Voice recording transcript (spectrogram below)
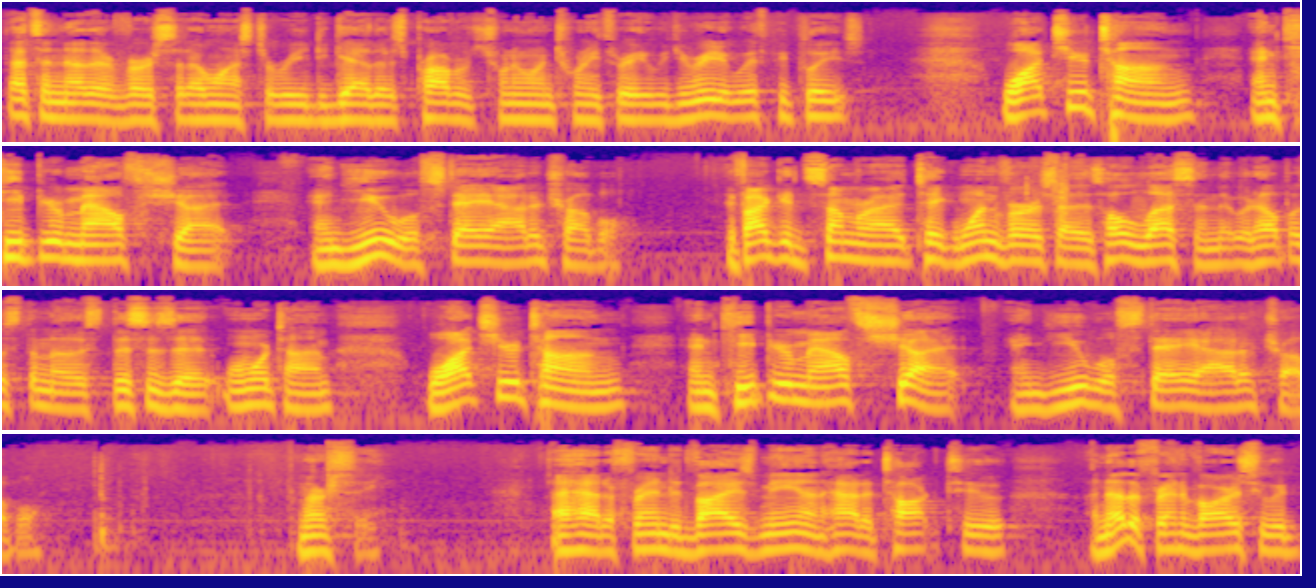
That's another verse that I want us to read together. It's Proverbs 21 23. Would you read it with me, please? Watch your tongue and keep your mouth shut, and you will stay out of trouble. If I could summarize, take one verse out of this whole lesson that would help us the most, this is it. One more time. Watch your tongue and keep your mouth shut, and you will stay out of trouble. Mercy. I had a friend advise me on how to talk to another friend of ours who would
